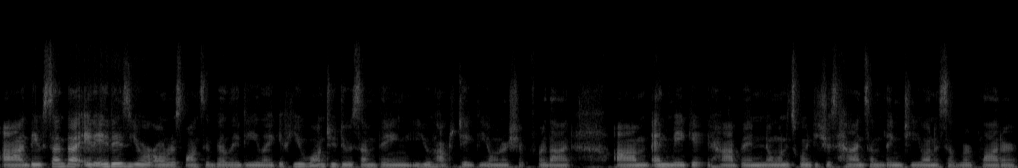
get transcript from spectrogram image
Uh, they've said that it, it is your own responsibility. Like if you want to do something, you have to take the ownership for that um, and make it happen. No one is going to just hand something to you on a silver platter.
